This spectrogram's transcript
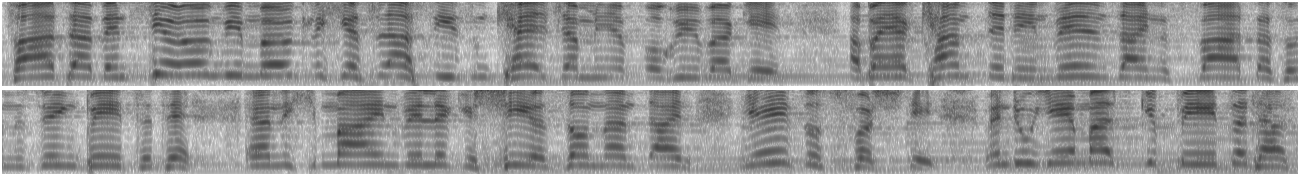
Vater, wenn es dir irgendwie möglich ist, lass diesen Kelch an mir vorübergehen. Aber er kannte den Willen seines Vaters und deswegen betete er, nicht mein Wille geschehe, sondern dein. Jesus versteht. Wenn du jemals gebetet hast,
